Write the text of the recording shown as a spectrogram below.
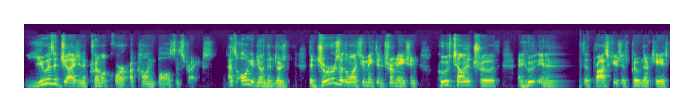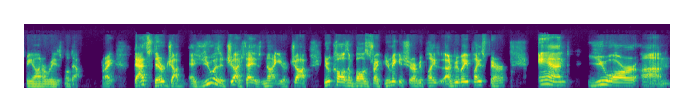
You as a judge in a criminal court are calling balls and strikes. That's all you're doing. There's the jurors are the ones who make the determination who's telling the truth and who and if the prosecution has proven their case beyond a reasonable doubt. Right? That's their job. As you as a judge, that is not your job. You're calling balls and strikes. You're making sure every place everybody plays fair, and you are um,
